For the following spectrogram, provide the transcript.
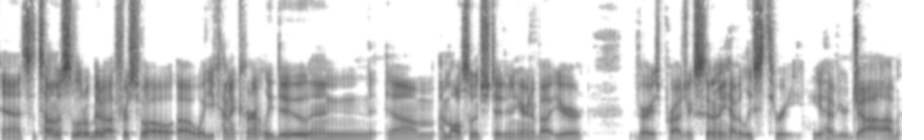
Uh, so tell us a little bit about first of all uh, what you kind of currently do, and um, I'm also interested in hearing about your various projects. know you have at least three. You have your job,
